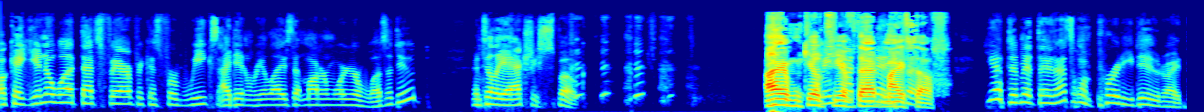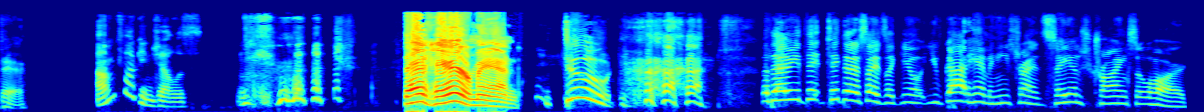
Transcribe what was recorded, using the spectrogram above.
Okay, you know what? That's fair because for weeks I didn't realize that Modern Warrior was a dude until he actually spoke. I am guilty you of that admit he's a- myself. You have to admit, there that's one pretty dude right there. I'm fucking jealous. That hair, man. dude. but I mean, th- take that aside. It's like you know, you've got him, and he's trying. Saiyans trying so hard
